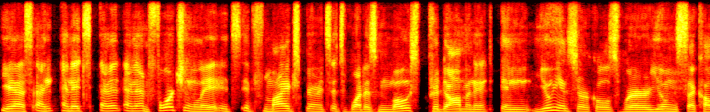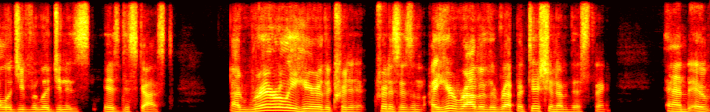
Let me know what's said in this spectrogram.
Yes, and and it's and, and unfortunately, it's it's my experience. It's what is most predominant in Jungian circles, where Jung's psychology of religion is is discussed. I rarely hear the criti- criticism. I hear rather the repetition of this thing, and it,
